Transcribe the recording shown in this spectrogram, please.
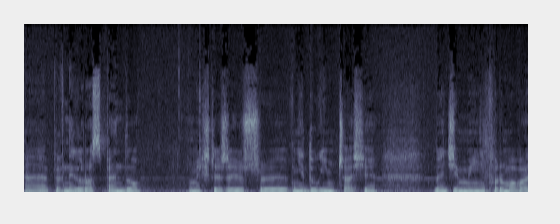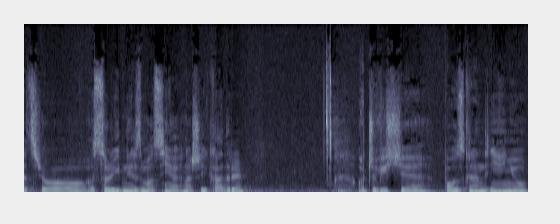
e, pewnego rozpędu. Myślę, że już w niedługim czasie będziemy informować o solidnych wzmocnieniach naszej kadry. Oczywiście po uwzględnieniu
